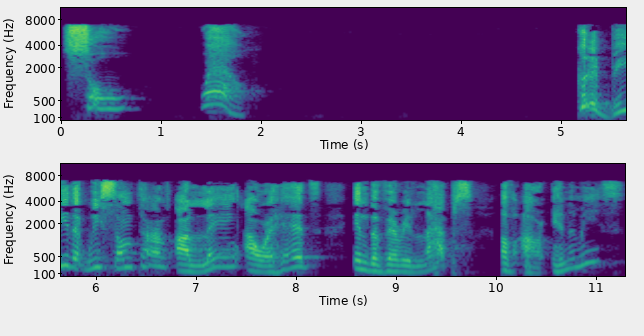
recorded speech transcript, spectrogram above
so well. Could it be that we sometimes are laying our heads in the very laps of our enemies?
